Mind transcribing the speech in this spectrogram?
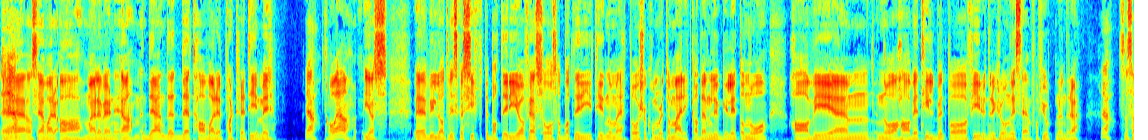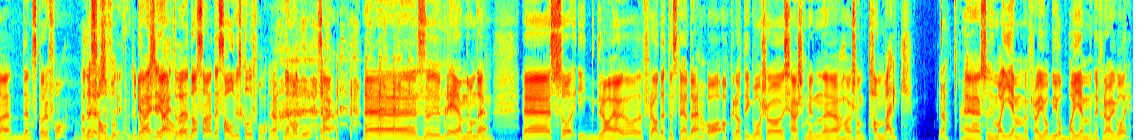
Eh, og så jeg bare Åh, må jeg levere den? Ja, men det, det, det tar bare et par-tre timer. Ja. Å ja, jøss. Eh, Vil du at vi skal skifte batteri òg? For jeg så også at batteritiden om ett år så kommer du til å merke at den lugger litt. Og nå har vi, nå har vi et tilbud på 400 kroner istedenfor 1400. Ja. Så sa jeg den skal du få. Ja, det høres salg- for... du kan ikke si nei til det. Da sa jeg det salget skal du få. Ja. Den var god, sa jeg. Eh, så vi ble enige om det. Mm. Eh, så drar jeg jo fra dette stedet, og akkurat i går så kjæresten min eh, har sånn tannverk. Ja. Eh, Så hun var hjemme fra jobb, jobba hjemmefra i går.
